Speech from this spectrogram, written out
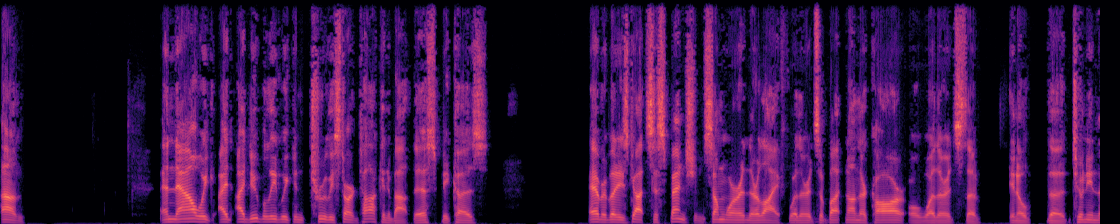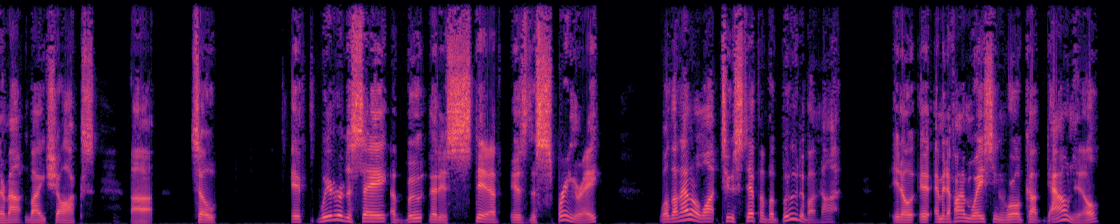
um, and now we, I, I do believe we can truly start talking about this because everybody's got suspension somewhere in their life, whether it's a button on their car or whether it's the, you know, the tuning their mountain bike shocks. Uh, so if we were to say a boot that is stiff is the spring rate, well, then I don't want too stiff of a boot if I'm not, you know, I mean, if I'm racing World Cup downhill,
